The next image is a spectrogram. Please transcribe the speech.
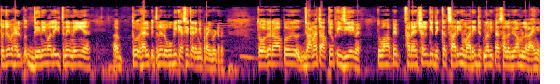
तो जब हेल्प देने वाले इतने नहीं है, अब तो हेल्प इतने लोगों की कैसे करेंगे प्राइवेट में? तो अगर आप जाना चाहते हो पीजीआई में तो वहाँ पे फाइनेंशियल की दिक्कत सारी हमारी, जितना भी पैसा लगेगा हम लगाएँगे।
